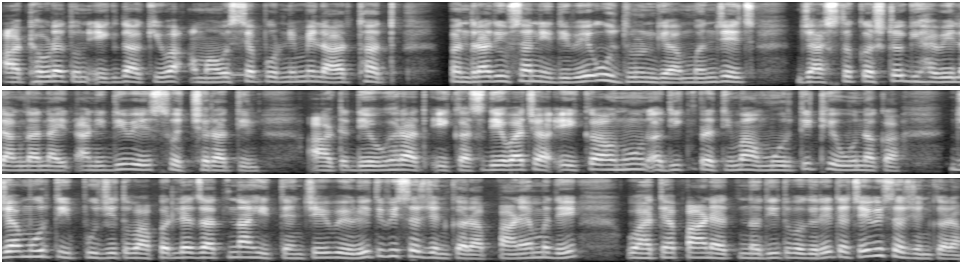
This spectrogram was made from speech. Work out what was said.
आठवड्यातून एकदा किंवा अमावस्या पौर्णिमेला अर्थात पंधरा दिवसांनी दिवे उजळून घ्या. म्हणजेच जास्त कष्ट घ्यावे लागणार नाहीत आणि दिवे स्वच्छ राहतील. आठ देवघरात एकाच देवाच्या एकाहून अधिक प्रतिमा मूर्ती ठेवू नका. ज्या मूर्ती पूजेत वापरल्या जात नाहीत त्यांचे वेळीत विसर्जन करा. पाण्यामध्ये वाहत्या पाण्यात नदीत वगैरे त्याचे विसर्जन करा.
